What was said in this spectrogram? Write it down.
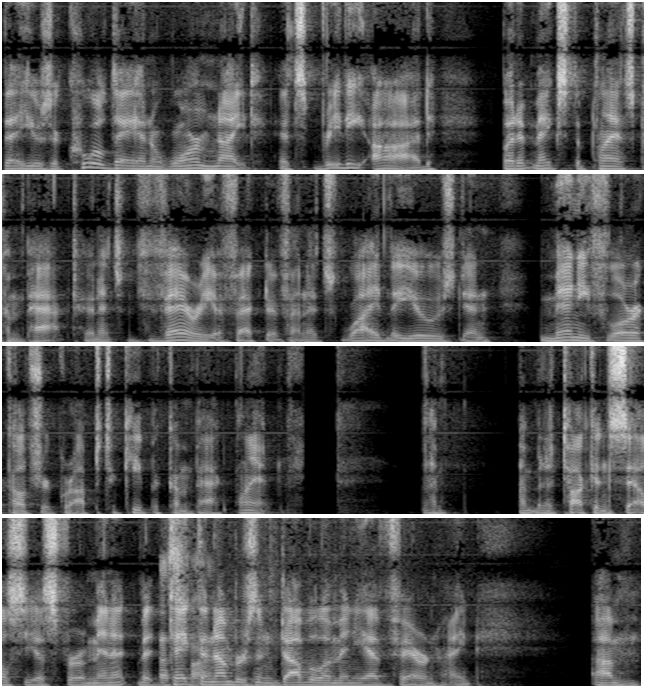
They use a cool day and a warm night. It's really odd, but it makes the plants compact and it's very effective and it's widely used in many floriculture crops to keep a compact plant. I'm, I'm going to talk in Celsius for a minute, but That's take the numbers and double them and you have Fahrenheit. Um,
